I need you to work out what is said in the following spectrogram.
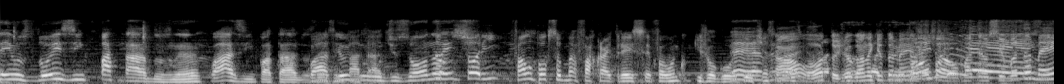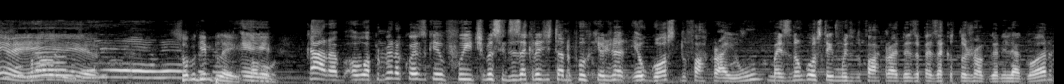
tem os dois empatados, né? Quase empatados. Quase né? E o- empatados. O Dishonored. Não, Sorin, fala um pouco sobre Far Cry 3, você foi o único que jogou. É, eu tinha Não, ó, tô jogando aqui também. Opa, o Matheus Silva também, aí. Sobre o gameplay, por É, favor. Cara, a primeira coisa que eu fui, tipo assim, desacreditado porque eu já eu gosto do Far Cry 1, mas não gostei muito do Far Cry 2, apesar que eu tô jogando ele agora.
